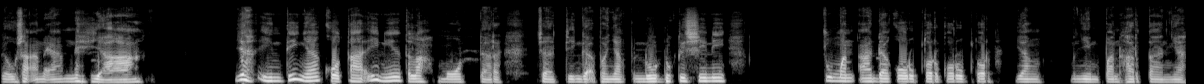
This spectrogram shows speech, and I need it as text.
nggak usah aneh-aneh ya. Ya intinya kota ini telah modar, jadi nggak banyak penduduk di sini. Cuman ada koruptor-koruptor yang menyimpan hartanya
